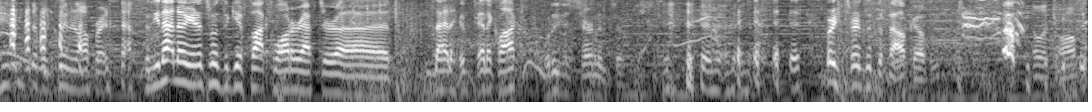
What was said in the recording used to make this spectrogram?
he's definitely cleaning off right now. does he not know you're not supposed to give Fox water after uh, 9, 10 o'clock? What does he turn into? Or he turns into Falco. Oh, that's awful.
